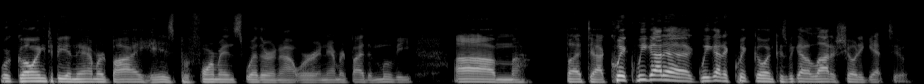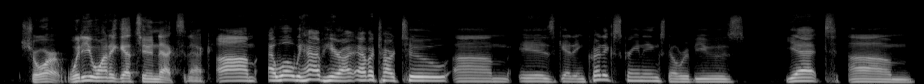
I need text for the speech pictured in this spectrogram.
we're going to be enamored by his performance, whether or not we're enamored by the movie. Um, but uh, quick, we gotta we gotta quick going because we got a lot of show to get to. Sure. What do you want to get to next, Nick? Um, well, we have here uh, Avatar 2 um is getting critic screenings, no reviews yet. Um,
